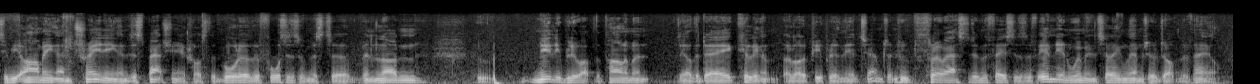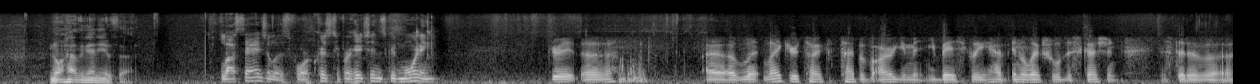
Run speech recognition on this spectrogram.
to be arming and training and dispatching across the border the forces of Mr. bin Laden, who nearly blew up the parliament the other day, killing a lot of people in the attempt, and who throw acid in the faces of Indian women telling them to adopt the veil. Not having any of that. Los Angeles for Christopher Hitchens. Good morning. Great. Uh, I like your type type of argument. You basically have intellectual discussion instead of uh,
